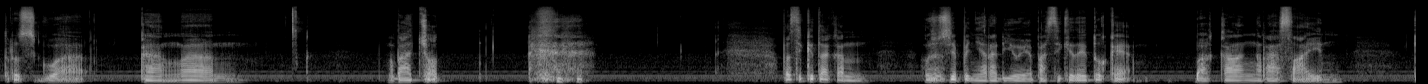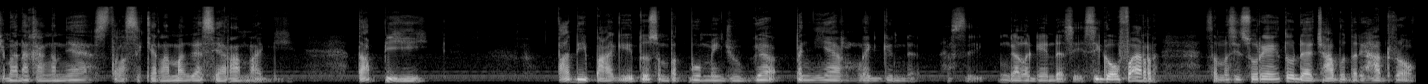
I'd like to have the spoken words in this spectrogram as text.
terus gue kangen ngebacot. Pasti kita akan khususnya penyiar radio ya pasti kita itu kayak bakal ngerasain gimana kangennya setelah sekian lama gak siaran lagi. Tapi tadi pagi itu sempat booming juga penyiar legenda. Asik. Nggak legenda sih. Si Gofar sama si Surya itu udah cabut dari Hard Rock.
